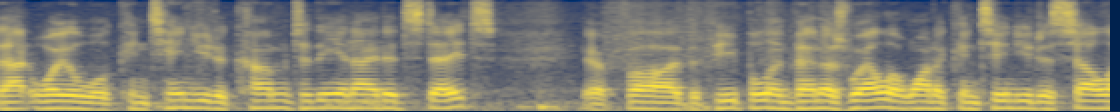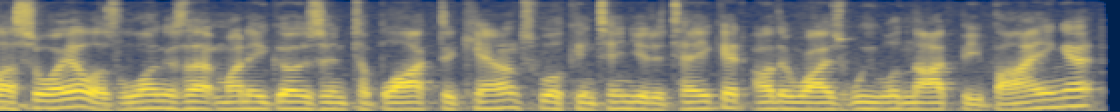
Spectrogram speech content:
That oil will continue to come to the United States. If uh, the people in Venezuela want to continue to sell us oil, as long as that money goes into blocked accounts, we'll continue to take it. Otherwise, we will not be buying it.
